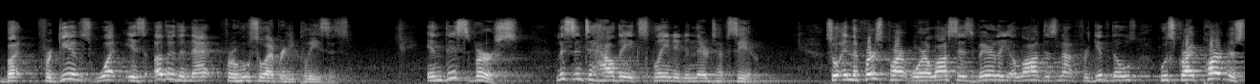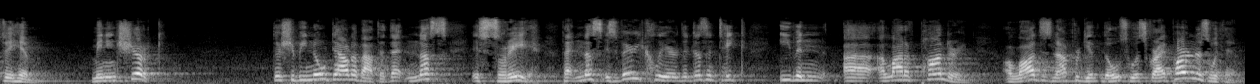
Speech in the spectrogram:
but forgives what is other than that for whosoever He pleases. In this verse, Listen to how they explain it in their tafsir. So, in the first part, where Allah says, Verily, Allah does not forgive those who ascribe partners to Him, meaning shirk. There should be no doubt about that. That nas is sarih. That nas is very clear, that doesn't take even uh, a lot of pondering. Allah does not forgive those who ascribe partners with Him.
